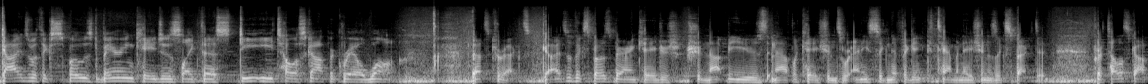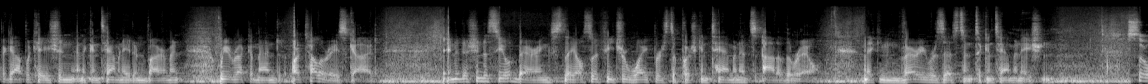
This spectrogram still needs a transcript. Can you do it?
guides with exposed bearing cages like this DE telescopic rail won't. That's correct. Guides with exposed bearing cages should not be used in applications where any significant contamination is expected. For a telescopic application in a contaminated environment, we recommend our Telerace guide. In addition to sealed bearings, they also feature wipers to push contaminants out of the rail, making them very resistant to contamination. So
